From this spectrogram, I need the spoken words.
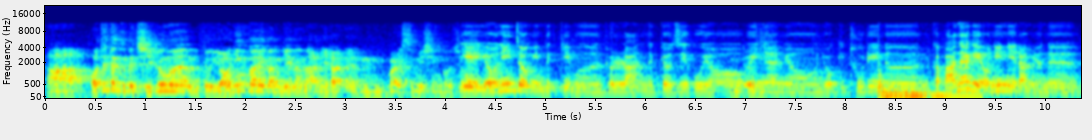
아, 어쨌든 근데 지금은 그 연인과의 관계는 아니라는 말씀이신 거죠? 예, 연인적인 느낌은 별로 안 느껴지고요. 네. 왜냐하면 여기 둘이는 그러니까 만약에 연인이라면은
